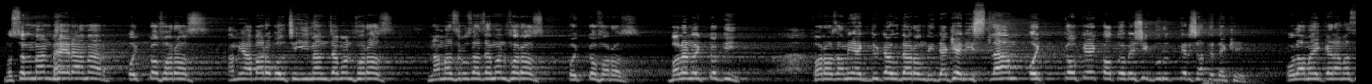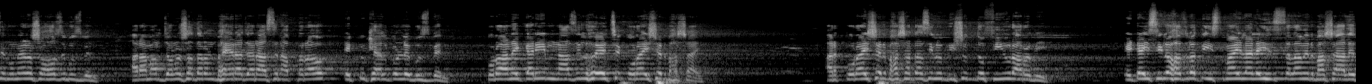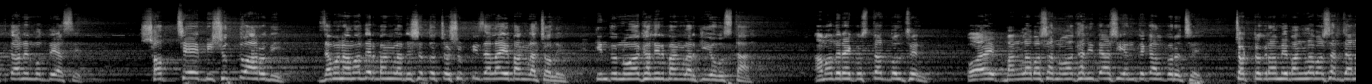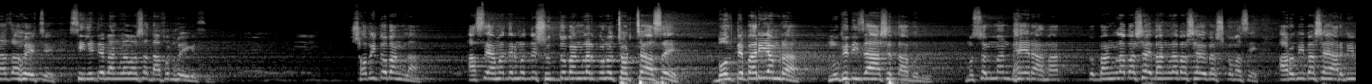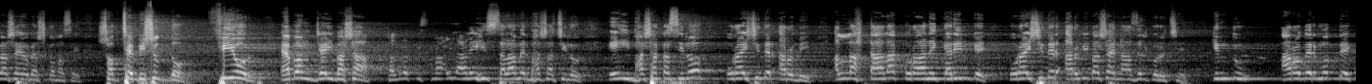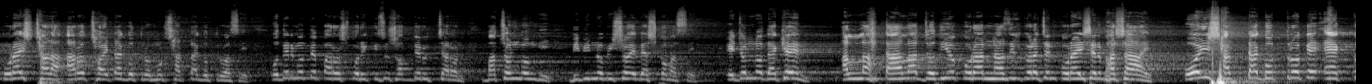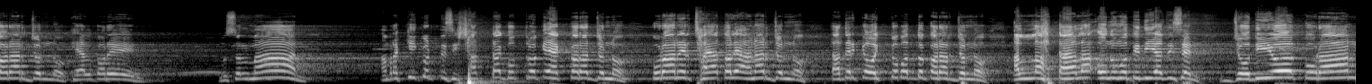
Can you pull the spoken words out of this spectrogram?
মুসলমান ভাইয়েরা আমার, ঐক্য ফরজ, আমি আবারও বলছি ইমান যেমন ফরজ, নামাজ রোজা যেমন ফরজ, ঐক্য ফরজ। বলেন ঐক্য কি? ফরজ, আমি এক দুইটা উদাহরণ দিই। দেখেন, ইসলাম ঐক্যকে কত বেশি গুরুত্বের সাথে দেখে। ওলামাই কেরাম আছেন ওনারা সহজে বুঝবেন। আর আমার জনসাধারণ ভাইয়েরা যারা আছেন, আপনারাও একটু খেয়াল করলে বুঝবেন। কোরআনে কারিম নাজিল হয়েছে কোরাইশের ভাষায়। আর কোরাইশের ভাষাটা ছিল বিশুদ্ধ ফিউর আরবি। এটাই ছিল হজরত ইসমাইল আলহ ইসলামের ভাষা আলেদ খানের মধ্যে আছে। সবচেয়ে বিশুদ্ধ আরবি। যেমন আমাদের বাংলাদেশে তো চৌষট্টি জেলায় বাংলা চলে, কিন্তু নোয়াখালীর বাংলার কি অবস্থা? আমাদের এক ওস্তাদ বলছেন, ওই বাংলা ভাষা নোয়াখালীতে আসি, এন্তেকাল করেছে। চট্টগ্রামে বাংলা ভাষার জানাজা হয়েছে, সিলেটে বাংলা ভাষা দাফন হয়ে গেছে। সবই তো বাংলা। আছে আমাদের মধ্যে শুদ্ধ বাংলার কোনো চর্চা আছে? বলতে পারি আমরা, মুখে দিয়ে যা আসে তা বলি। মুসলমান ভাইয়েরা আমার, তো বাংলা ভাষায় বাংলা ভাষায়ও বেশ কম আছে, আরবি ভাষায় আরবি ভাষায়ও বেশ কম আছে। সবচেয়ে বিশুদ্ধ ফিউর এবং যেই ভাষা হজরত ইসমাইল আলী ইসলামের ভাষা ছিল, এই ভাষাটা ছিল কোরাইশিদের আরবি। আল্লাহ তালা কোরআনে করিমকে কোরাইশিদের আরবি ভাষায় নাজেল করেছে। কিন্তু আরবের মধ্যে কোরাইশ ছাড়া আরও ছয়টা গোত্র, মোট সাতটা গোত্র আছে। ওদের মধ্যে পারস্পরিক কিছু শব্দের উচ্চারণ, বাচনভঙ্গি, বিভিন্ন বিষয়ে বেশ কম আছে। এজন্য দেখেন, আল্লাহ তাআলা যদিও কোরআন নাজিল করেছেন কোরাইশের ভাষায়, ওই সাতটা গোত্রকে এক করার জন্য, খেয়াল করেন, মুসলমান, আমরা কি করতেছি? সাতটা গোত্রকে এক করার জন্য, কোরআনের ছায়াতলে আনার জন্য, তাদেরকে ঐক্যবদ্ধ করার জন্য, আল্লাহ তাআলা অনুমতি দিয়ে দিয়েছেন যদিও কোরআন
